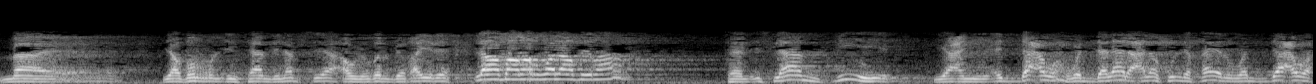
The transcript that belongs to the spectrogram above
ما يضر الإنسان بنفسه أو يضر بغيره. لا ضرر ولا ضرار. فالإسلام فيه يعني الدعوة والدلالة على كل خير والدعوة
